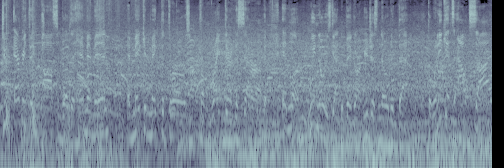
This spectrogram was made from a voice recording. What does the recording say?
Do everything possible to hem him in and make him make the throws from right there in the center of it. And look, we know he's got the big arm. You just noted that. But when he gets outside,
